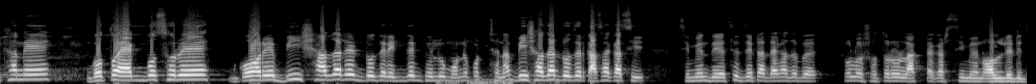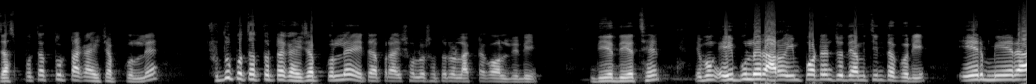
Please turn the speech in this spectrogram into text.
এখানে গত এক বছরে গড়ে বিশ হাজারের ডোজের এক্সাক্ট ভ্যালু মনে পড়ছে না। বিশ হাজার ডোজের কাছাকাছি সিমেন্ট দিয়েছে, যেটা দেখা যাবে ষোলো, সতেরো লাখ টাকার সিমেন্ট অলরেডি জাস্ট পঁচাত্তর টাকা হিসাব করলে, শুধু পঁচাত্তর টাকা হিসাব করলে এটা প্রায় ষোলো, সতেরো লাখ টাকা অলরেডি দিয়ে দিয়েছে এবং এই বুলের আরও ইম্পর্টেন্ট যদি আমি চিন্তা করি, এর মেয়েরা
